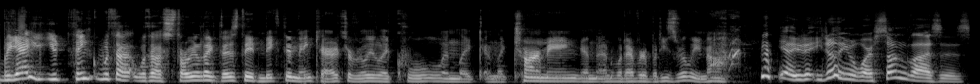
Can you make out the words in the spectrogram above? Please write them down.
But yeah, you- you'd think with a with a story like this, they'd make the main character really like cool and like and like charming and, and whatever. But he's really not. yeah, he, doesn't even wear sunglasses.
